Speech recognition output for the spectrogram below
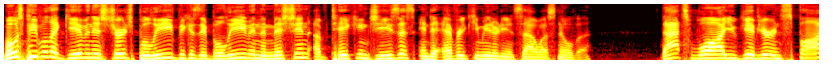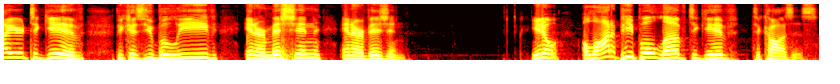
Most people that give in this church believe because they believe in the mission of taking Jesus into every community in Southwest Nova. That's why you give. You're inspired to give because you believe in our mission and our vision. You know, a lot of people love to give to causes.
